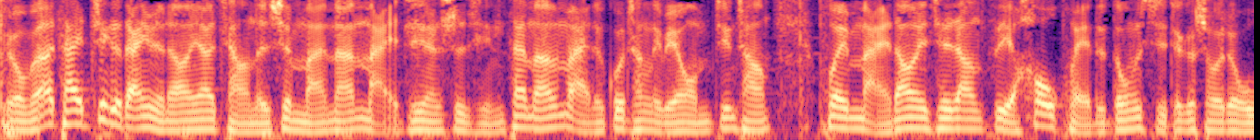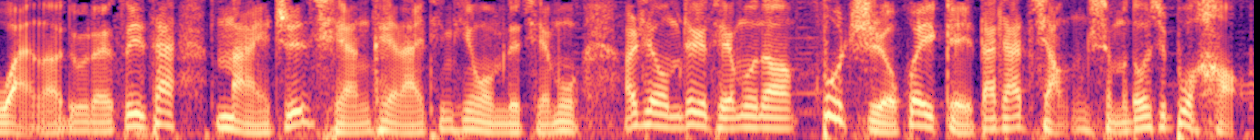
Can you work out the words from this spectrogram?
对，我们要在这个单元呢，要讲的是买买买这件事情。在买买买的过程里边，我们经常会买到一些让自己后悔的东西，这个时候就晚了，对不对？所以在买之前，可以来听听我们的节目。而且我们这个节目呢，不只会给大家讲什么东西不好，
